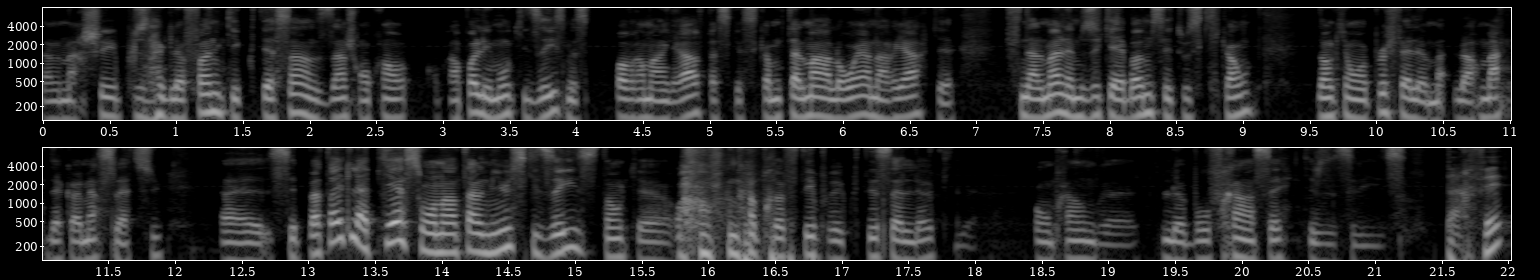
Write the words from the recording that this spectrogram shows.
dans le marché plus anglophone qui écoutaient ça en se disant Je comprends, comprends pas les mots qu'ils disent, mais c'est pas vraiment grave parce que c'est comme tellement loin en arrière que finalement la musique est bonne, c'est tout ce qui compte. Donc ils ont un peu fait leur marque de commerce là-dessus. C'est peut-être la pièce où on entend le mieux ce qu'ils disent, donc on va en profiter pour écouter celle-là. Comprendre euh, le beau français qu'ils utilisent. Parfait.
